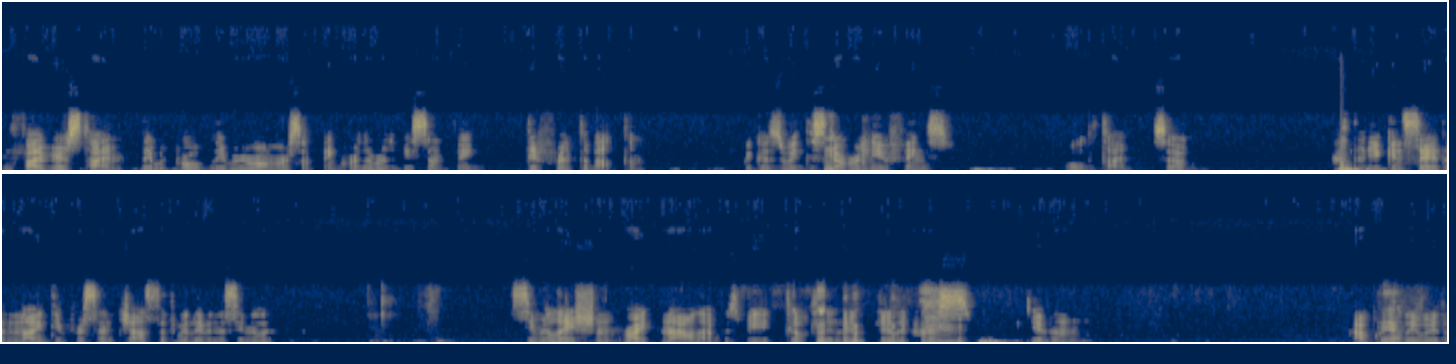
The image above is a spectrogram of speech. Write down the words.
in five years' time they would probably be wrong or something, or there would be something different about them because we discover new things all the time. So you can say the 90% chance that we live in a simula- simulation right now that would be totally ludicrous given how Yeah. quickly we would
